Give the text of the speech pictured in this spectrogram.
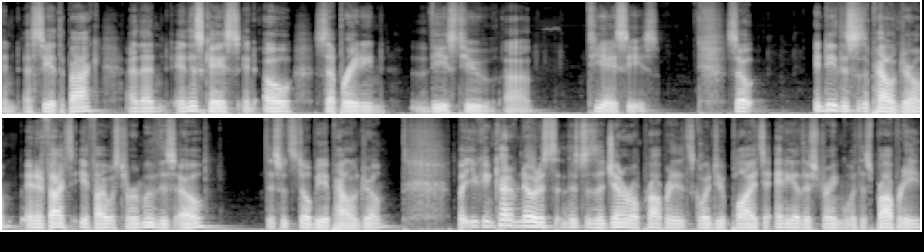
and a C at the back, and then in this case, an O separating these two uh, TACs. So indeed, this is a palindrome, and in fact, if I was to remove this O, this would still be a palindrome. But you can kind of notice, and this is a general property that's going to apply to any other string with this property,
